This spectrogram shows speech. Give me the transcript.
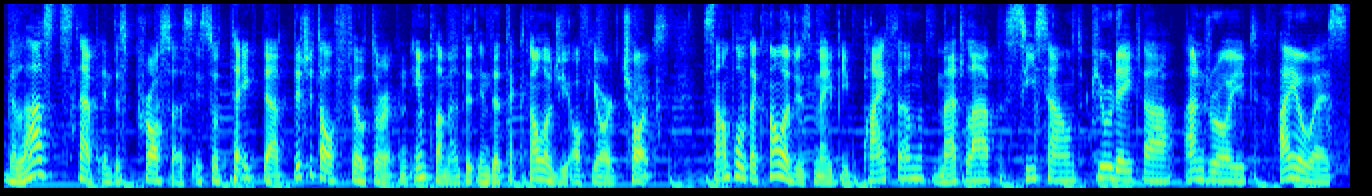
The last step in this process is to take that digital filter and implement it in the technology of your choice. Sample technologies may be Python, MATLAB, Csound, Pure Data, Android, iOS,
